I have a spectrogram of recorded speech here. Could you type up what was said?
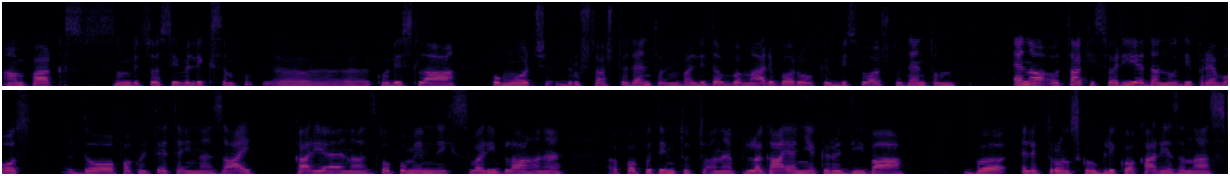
ampak sem bil si velik, sem uh, koristila pomoč Društva študentov invalidov v Mariboru, ki v bistvu študentom ena od takih stvari je, da nudi prevoz do fakultete in nazaj, kar je ena zelo pomembnih stvari bila. Ne? Pa potem tudi ne, prilagajanje gradiva, v elektronsko obliko, kar je za nas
